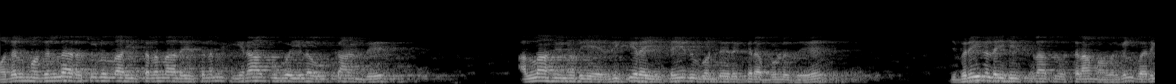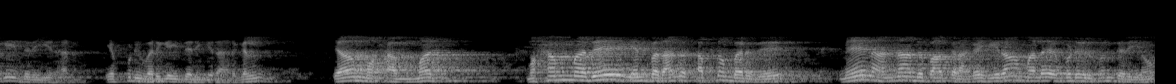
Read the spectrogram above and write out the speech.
முதல் முதல்ல ரசூலுல்லாஹி சல்லா அலிஸ்லம் வஸல்லம் ஹிரா உட்கார்ந்து அல்லாஹினுடைய திக்கிரை செய்து கொண்டு இருக்கிற பொழுது ஜிப்ரீல் அலஹி ஸலாத்து வஸலாம் அவர்கள் வருகை தருகிறார் எப்படி வருகை தருகிறார்கள்? யா முஹம்மத். முஹம்மதே என்பதாக சப்தம் வருது. மேல அண்ணாந்து பார்க்குறாங்க ஹிரா மலை எப்படி இருக்குன்னு தெரியும்.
